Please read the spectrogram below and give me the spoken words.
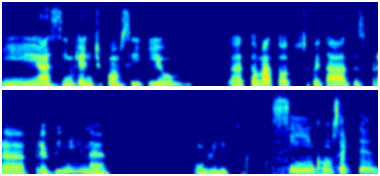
E assim que a gente conseguiu uh, tomar todos os cuidados para prevenir, né? O vírus. Sim, com certeza.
